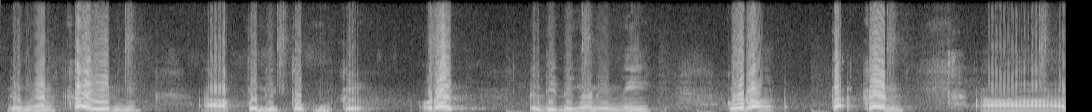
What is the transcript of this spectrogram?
dengan kain uh, pelitup muka. Alright? Jadi dengan ini korang takkan uh,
